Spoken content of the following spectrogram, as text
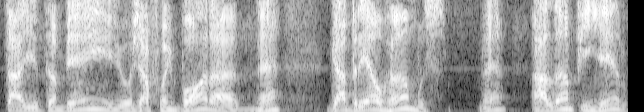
está aí também, já foi embora, né? Gabriel Ramos, né? Alain Pinheiro,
